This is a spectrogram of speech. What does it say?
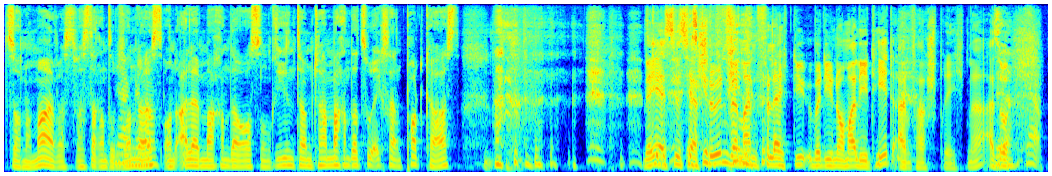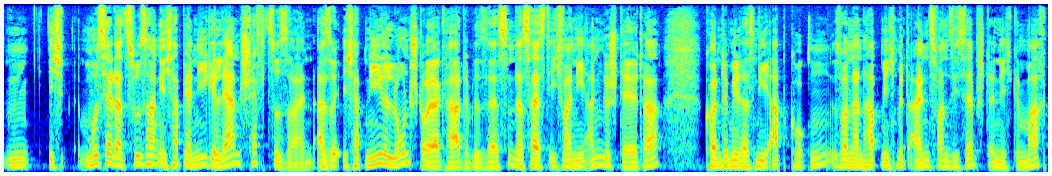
ist doch normal, was, was daran so ja, besonders genau. und alle machen daraus so einen Riesentamtam, machen dazu extra einen Podcast. nee, es ist ja es schön, wenn man vielleicht die, über die Normalität einfach spricht. Ne? Also ja. ich muss ja dazu sagen, ich habe ja nie gelernt, Chef zu sein. Also ich habe nie eine Lohnsteuerkarte besessen. Das heißt, ich war nie Angestellter, konnte mir das nie abgucken, sondern habe mich mit 21 selbstständig gemacht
